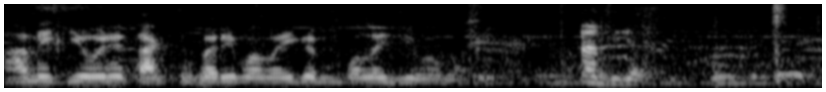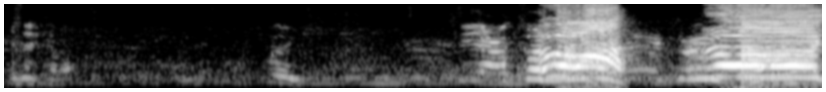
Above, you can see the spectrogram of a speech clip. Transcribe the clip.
আমি কি ওইনে থাকতে পারি মামা? এই কারণে বলাইছি মামা। বাবা! এই!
